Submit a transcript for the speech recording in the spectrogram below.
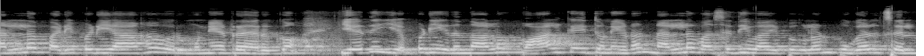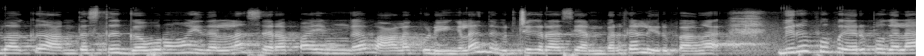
நல்ல படிப்படியாக ஒரு முன்னேற்றம் இருக்கும். எது எப்படி இருந்தாலும் வாழ்க்கை துணையுடன் நல்ல வசதி வாய்ப்புகளுடன் புகழ் செல்வாக்கு அந்தஸ்து கௌரவம் இதெல்லாம் சிறப்பாக இவங்க வாழக்கூடியவங்கள இந்த விருச்சிக அன்பர்கள். அன்பர்கள் இருப்பாங்க. விருப்பு வெறுப்புகளை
